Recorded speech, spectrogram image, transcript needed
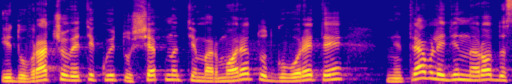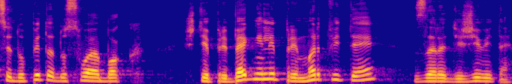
и до врачовете, които шепнат и мърморят, отговорете, не трябва ли един народ да се допита до своя Бог? Ще прибегне ли при мъртвите заради живите?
